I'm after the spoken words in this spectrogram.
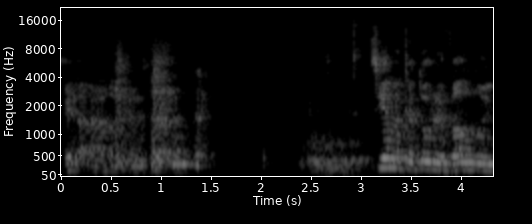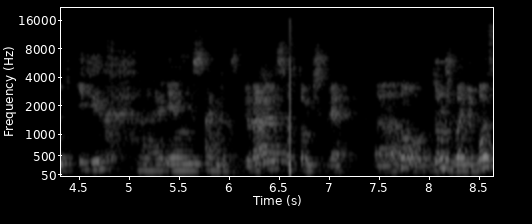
Это ораторское мастерство. Темы, которые волнуют их, э, и они сами разбираются, в том числе э, ну, дружба, любовь,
